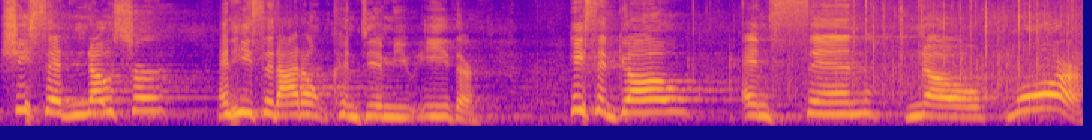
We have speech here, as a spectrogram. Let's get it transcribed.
She said, No, sir. And he said, I don't condemn you either. He said, Go and sin no more.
